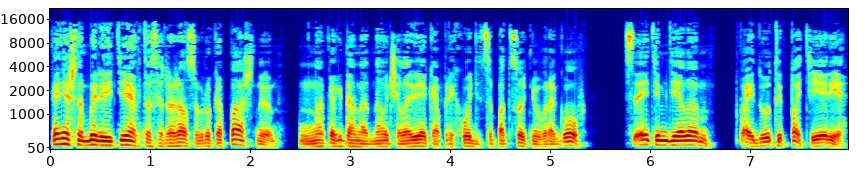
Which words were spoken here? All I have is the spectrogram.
Конечно, были и те, кто сражался в рукопашную, но когда на одного человека приходится под сотню врагов, с этим делом пойдут и потери.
